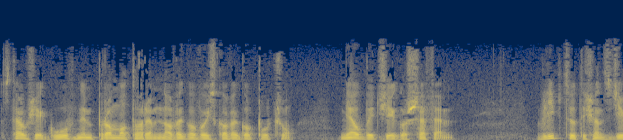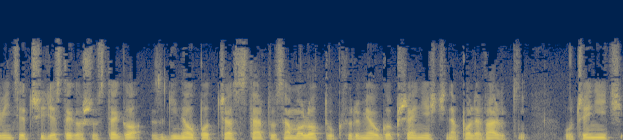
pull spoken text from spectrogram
Stał się głównym promotorem nowego wojskowego puczu. Miał być jego szefem. W lipcu 1936 zginął podczas startu samolotu, który miał go przenieść na pole walki, uczynić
